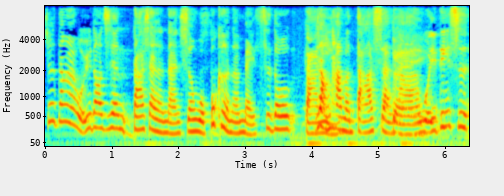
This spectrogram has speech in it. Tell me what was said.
就是当然，我遇到这些搭讪的男生，我不可能每次都让他们搭讪啊，我一定是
